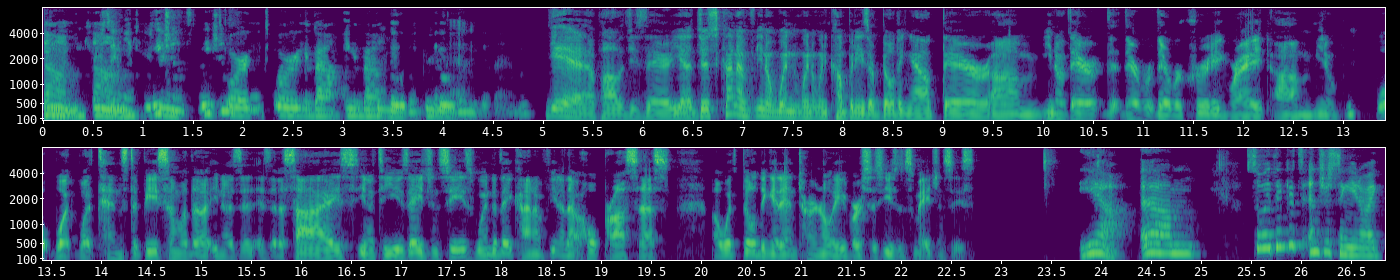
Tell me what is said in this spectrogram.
um, um using like agents, agents or or about about Yeah, apologies there. Yeah, just kind of you know when when when companies are building out their um you know their their their recruiting right um you know what, what, what tends to be some of the, you know, is it, is it a size, you know, to use agencies? When do they kind of, you know, that whole process uh, with building it internally versus using some agencies? Yeah. Um, so I think it's interesting, you know, I,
